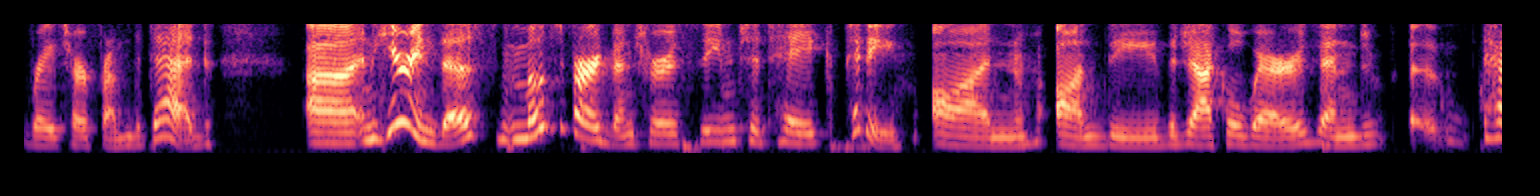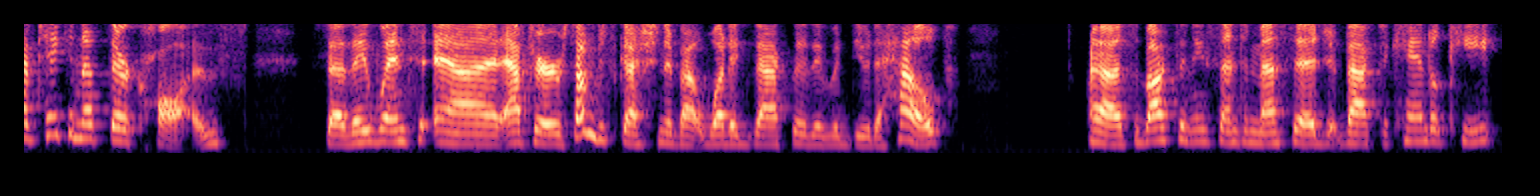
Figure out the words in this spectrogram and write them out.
raise her from the dead. Uh, and hearing this, most of our adventurers seem to take pity on on the the jackalweres and uh, have taken up their cause. So they went and after some discussion about what exactly they would do to help, uh, Sabachthani sent a message back to Candlekeep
